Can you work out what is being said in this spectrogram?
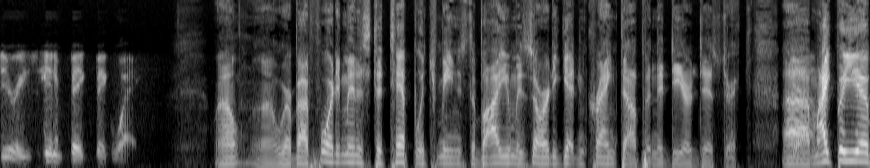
series in a big, big way. Well, uh, we're about 40 minutes to tip, which means the volume is already getting cranked up in the Deer District. Uh, yeah. Mike, we uh,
